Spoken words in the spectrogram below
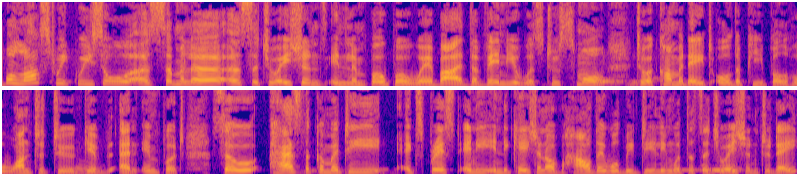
Well, last week we saw uh, similar uh, situations in Limpopo whereby the venue was too small to accommodate all the people who wanted to give an input. So, has the committee expressed any indication of how they will be dealing with the situation today?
